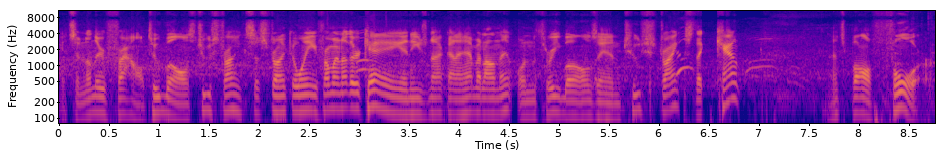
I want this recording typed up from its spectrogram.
it's another foul. Two balls, two strikes, a strike away from another K, and he's not going to have it on that one. Three balls and two strikes. The count. That's ball four.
